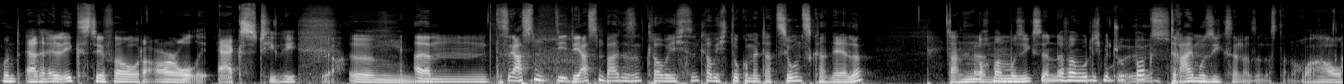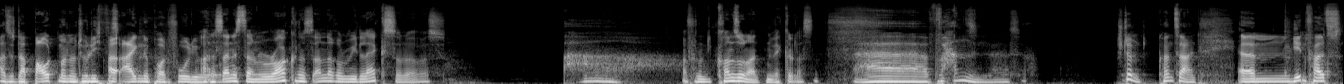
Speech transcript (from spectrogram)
und RLX TV oder RLX TV. Ja. Ähm, Ähm, das ersten, die, die ersten beiden sind, glaube ich, sind, glaube ich, Dokumentationskanäle. dann nochmal ein Musiksender vermutlich mit Jukebox. Äh, Drei Musiksender sind das dann noch. Wow. Also da baut man natürlich das eigene Portfolio. ah, das eine ist dann Rock und das andere Relax oder was? Ah. Einfach nur die Konsonanten weggelassen. Ah, Wahnsinn. Das ist ja. Stimmt, könnte sein. Ähm, jedenfalls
